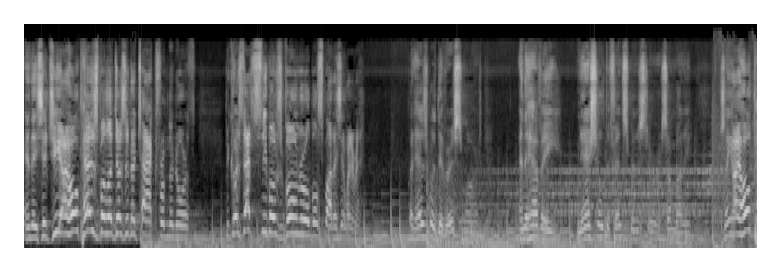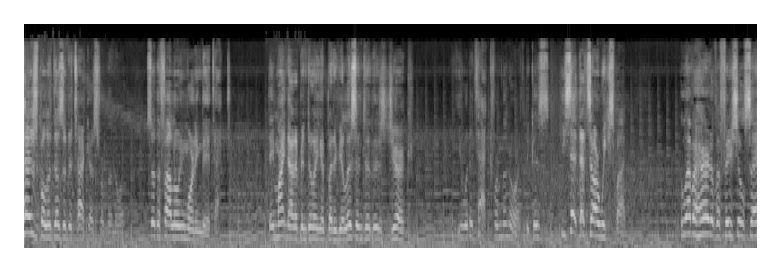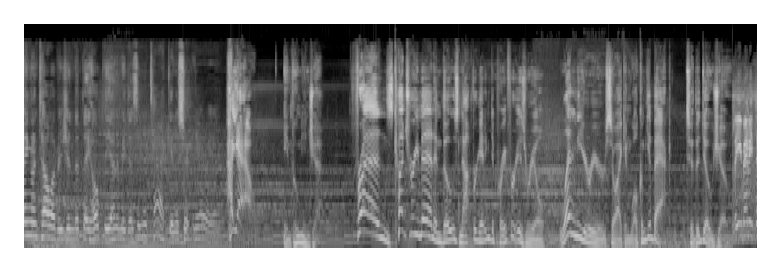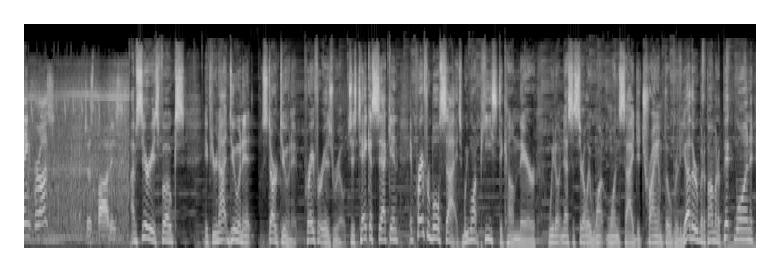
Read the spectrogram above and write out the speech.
And they said, gee, I hope Hezbollah doesn't attack from the north because that's the most vulnerable spot. I said, wait a minute. But Hezbollah, they're very smart. And they have a national defense minister or somebody saying, I hope Hezbollah doesn't attack us from the north. So the following morning they attacked. They might not have been doing it, but if you listen to this jerk, you would attack from the north because he said that's our weak spot. Whoever heard of officials saying on television that they hope the enemy doesn't attack in a certain area? Hiyow! Info Ninja. Friends, countrymen, and those not forgetting to pray for Israel, lend me your ears so I can welcome you back to the dojo. Leave anything for us? Just bodies. I'm serious, folks. If you're not doing it, start doing it. Pray for Israel. Just take a second and pray for both sides. We want peace to come there. We don't necessarily want one side to triumph over the other, but if I'm going to pick one,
